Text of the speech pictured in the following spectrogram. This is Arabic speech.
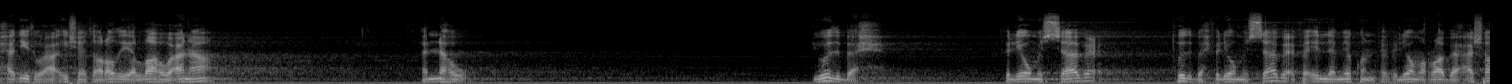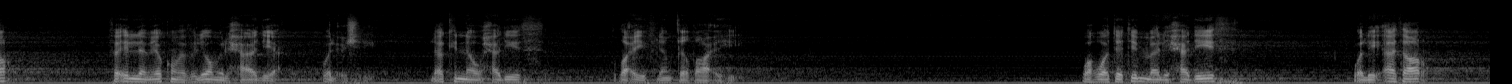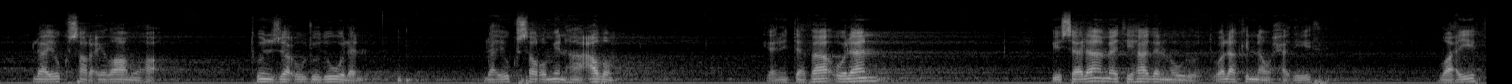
حديث عائشة رضي الله عنها أنه يذبح في اليوم السابع تذبح في اليوم السابع فإن لم يكن ففي اليوم الرابع عشر فإن لم يكن ففي اليوم الحادي والعشرين. لكنه حديث ضعيف لانقطاعه. وهو تتم لحديث ولأثر لا يكسر عظامها تنزع جدولا لا يكسر منها عظم. يعني تفاؤلا بسلامة هذا المولود ولكنه حديث ضعيف.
